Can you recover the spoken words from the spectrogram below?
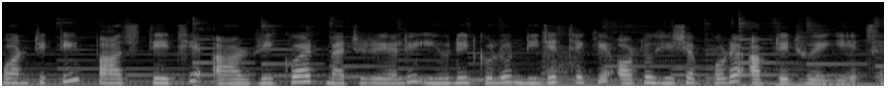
কোয়ান্টিটি পাঁচ দিয়েছি আর রিকোয়ার্ড ম্যাটেরিয়ালি ইউনিটগুলো নিজের থেকে অটো হিসাব করে আপডেট হয়ে গিয়েছে।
